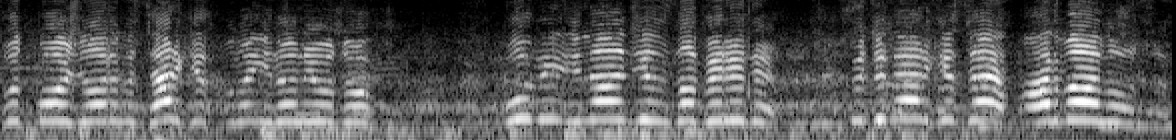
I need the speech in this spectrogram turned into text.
futbolcularımız herkes buna inanıyordu. Bu bir inancın zaferidir. Bütün herkese armağan olsun.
